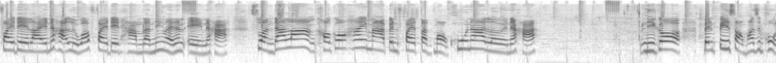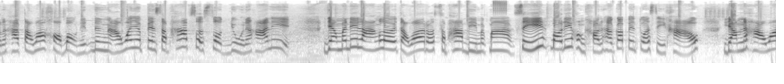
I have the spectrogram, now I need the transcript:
ไฟ Daylight นะคะ หรือว่าไฟ Daytime Running Light นั่นเองนะคะ ส่วนด้านล่างเขาก็ให้มาเป็นไฟตัดหมอกคู่หน้าเลยนะคะ นี่ก็เป็นปี 2016 นะคะ แต่ว่าขอบอกนิดนึงนะว่ายังเป็นสภาพสดๆ อยู่นะคะนี่ ยังไม่ได้ล้างเลยแต่ว่ารถสภาพดีมากๆ สีบอดี้ของเขานะคะก็เป็นตัวสีขาว ย้ำนะคะว่า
